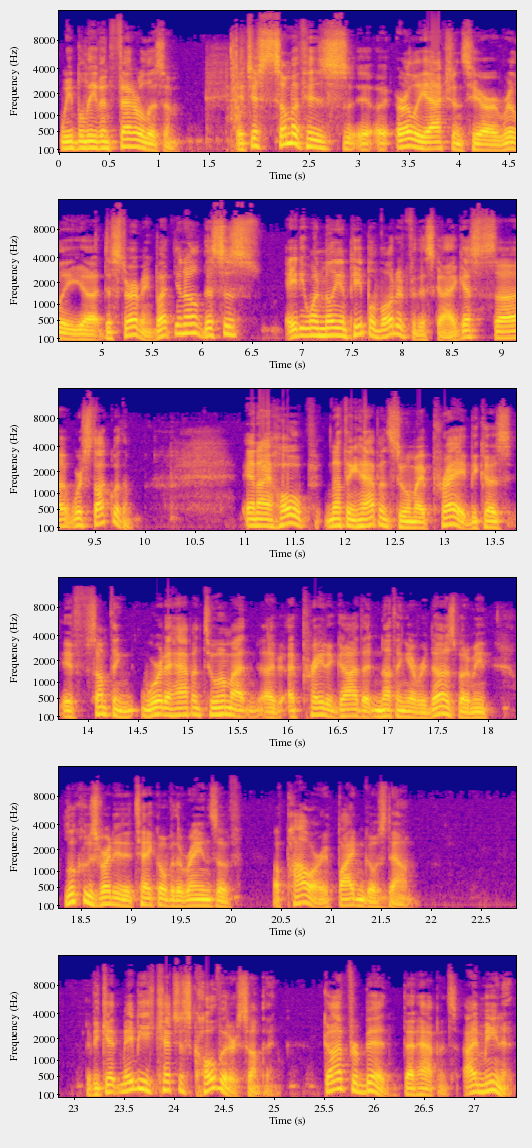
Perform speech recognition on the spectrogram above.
We believe in federalism. It's just some of his uh, early actions here are really uh, disturbing. But you know, this is 81 million people voted for this guy. I guess uh, we're stuck with him. And I hope nothing happens to him. I pray because if something were to happen to him, I, I, I pray to God that nothing ever does. But I mean, look who's ready to take over the reins of, of power if Biden goes down. If he get maybe he catches COVID or something. God forbid that happens. I mean it.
